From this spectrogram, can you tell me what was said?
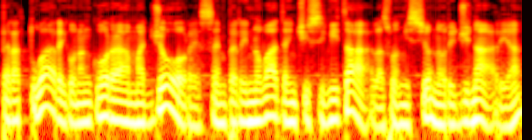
per attuare con ancora maggiore e sempre rinnovata incisività la sua missione originaria,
